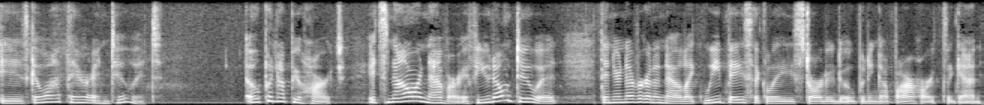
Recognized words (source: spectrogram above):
is go out there and do it. Open up your heart. It's now or never. If you don't do it, then you're never going to know. Like we basically started opening up our hearts again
